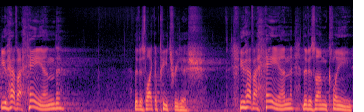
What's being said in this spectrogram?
You have a hand that is like a petri dish. You have a hand that is unclean.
